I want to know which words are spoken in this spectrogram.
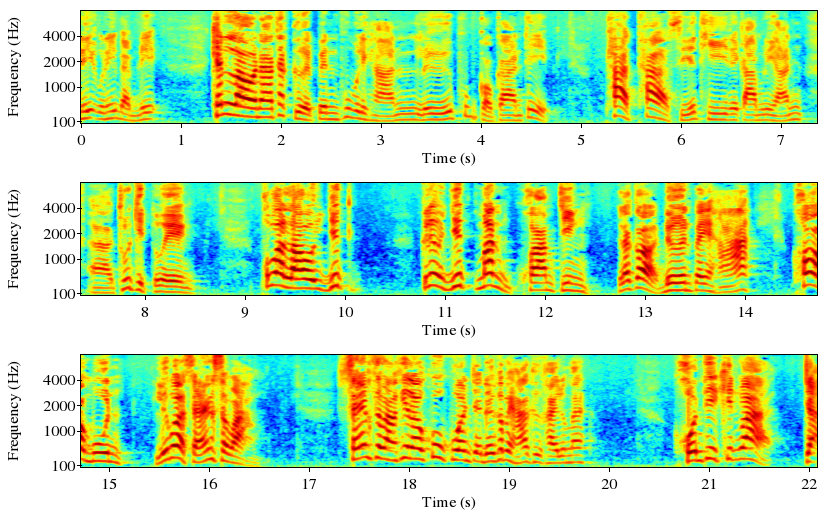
นี้คนนี้แบบนี้แค่นเรานะถ้าเกิดเป็นผู้บริหารหรือผู้ประกอบการที่พลาดท่าเสียทีในการบริหารธุรกิจตัวเอง เพราะว่าเรายึดก็เรียกว่ายึดมั่นความจริง แล้วก็เดินไปหาข้อมูลหรือว่าแสงสว่าง แสงสว่างที่เราคู่ควรจะเดินเข้าไปหาคือใครรู้ไหมคนที่คิดว่าจะ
